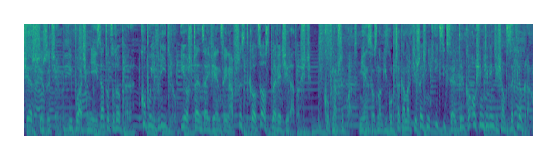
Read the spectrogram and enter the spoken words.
Ciesz się życiem i płać mniej za to, co dobre. Kupuj w Lidlu i oszczędzaj więcej na wszystko, co sprawia Ci radość. Kup na przykład mięso z nogi kurczaka marki Rzeźnik XXL tylko 8,90 za kilogram.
